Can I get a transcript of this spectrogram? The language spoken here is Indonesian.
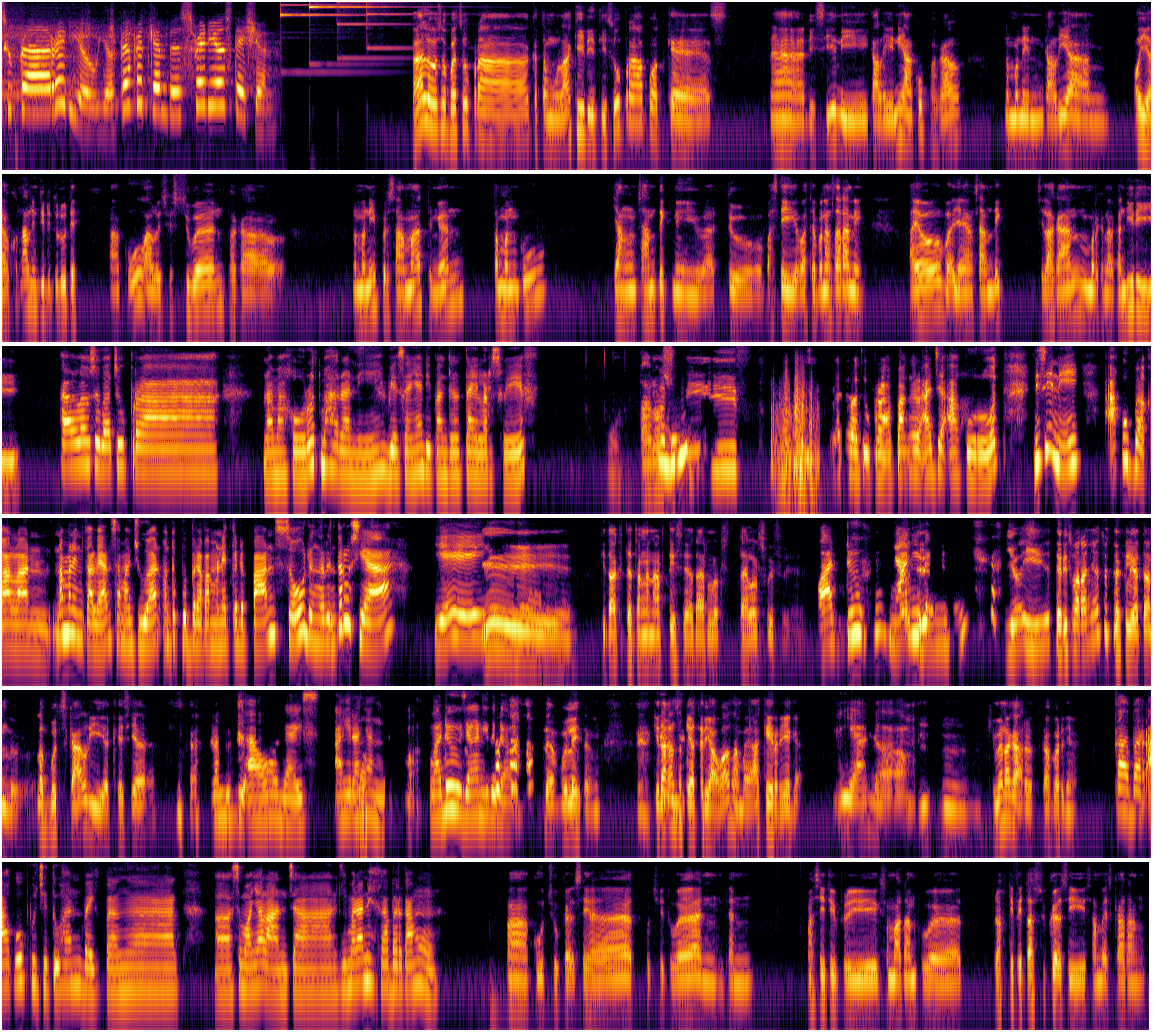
Supra Radio, your favorite campus radio station. Halo Sobat Supra, ketemu lagi di, di Supra Podcast. Nah, di sini kali ini aku bakal nemenin kalian. Oh ya, aku kenalin diri dulu deh. Aku Aloysius Juan bakal nemeni bersama dengan temanku yang cantik nih. Waduh, pasti pada penasaran nih. Ayo, Mbak yang cantik, silahkan memperkenalkan diri. Halo Sobat Supra, nama aku Ruth Maharani, biasanya dipanggil Taylor Swift. Oh, Taylor Aduh. Swift. Sobat Supra, panggil aja aku Ruth. Di sini aku bakalan nemenin kalian sama Juan untuk beberapa menit ke depan, so dengerin terus ya. Yeay. Yeay. Kita kedatangan artis ya, Taylor Taylor Swift. Waduh, nyanyi Jadi- dong ini. Yoi, dari suaranya sudah kelihatan loh, lembut sekali ya guys ya. Lembut di awal guys, akhirannya enggak kok. Waduh, jangan gitu dong. Udah boleh dong. Kita kan setia dari awal sampai akhir ya gak? Iya dong. Mm-mm. Gimana Kak Ruth kabarnya? Kabar aku puji Tuhan baik banget. Eh, semuanya lancar. Gimana nih kabar kamu? Aku juga sehat, puji Tuhan dan masih diberi kesempatan buat beraktivitas juga sih sampai sekarang.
